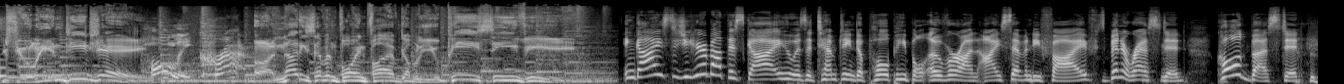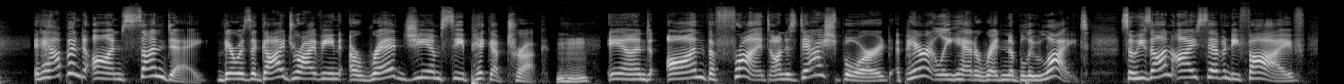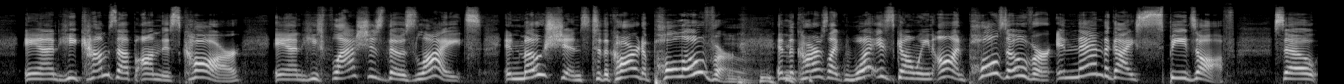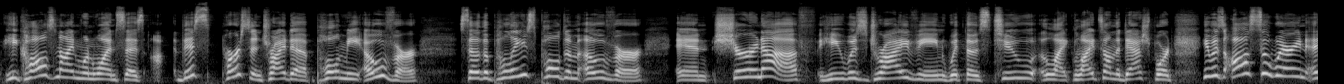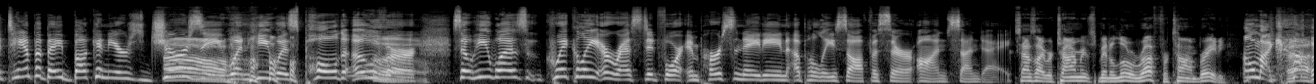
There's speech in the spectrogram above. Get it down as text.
Julie and DJ Holy crap. on 97.5 WPCV. And guys, did you hear about this guy who is attempting to pull people over on I 75? He's been arrested, cold busted. It happened on Sunday. There was a guy driving a red GMC pickup truck. Mm-hmm. And on the front, on his dashboard, apparently he had a red and a blue light. So he's on I 75 and he comes up on this car and he flashes those lights and motions to the car to pull over. Oh. and the car's like, What is going on? Pulls over, and then the guy speeds off. So he calls 911, says, "Uh, This person tried to pull me over. So the police pulled him over, and sure enough, he was driving with those two like lights on the dashboard. He was also wearing a Tampa Bay Buccaneers jersey Oh. when he was pulled over. Oh. So he was quickly arrested for impersonating a police officer on Sunday. Sounds like retirement's been a little rough for Tom Brady. Oh my God.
